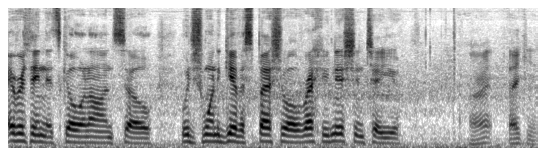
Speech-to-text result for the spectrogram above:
everything that's going on. So we just want to give a special recognition to you. All right. Thank you.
